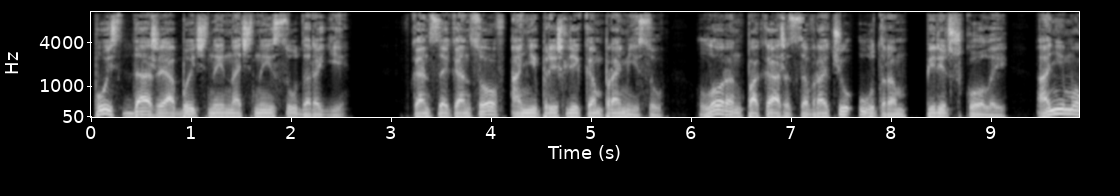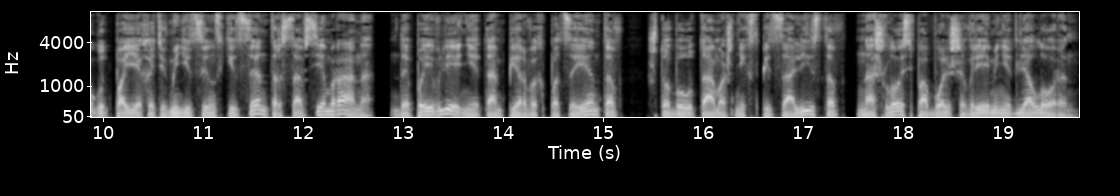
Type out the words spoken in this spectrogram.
пусть даже обычные ночные судороги. В конце концов, они пришли к компромиссу. Лорен покажется врачу утром, перед школой, они могут поехать в медицинский центр совсем рано, до появления там первых пациентов, чтобы у тамошних специалистов нашлось побольше времени для Лорен.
